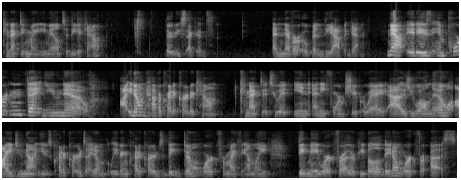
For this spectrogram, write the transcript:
connecting my email to the account, 30 seconds, and never opened the app again. Now, it is important that you know I don't have a credit card account connected to it in any form, shape, or way. As you all know, I do not use credit cards. I don't believe in credit cards. They don't work for my family. They may work for other people. They don't work for us.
